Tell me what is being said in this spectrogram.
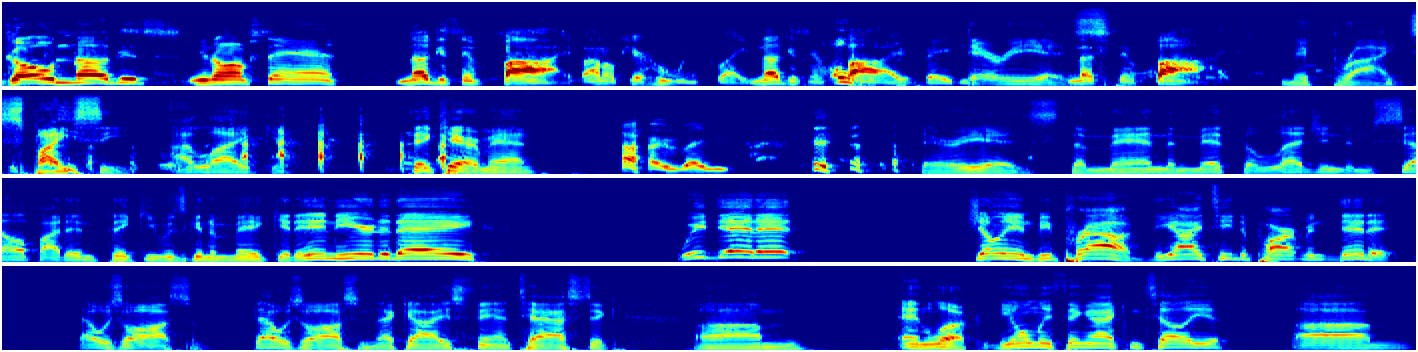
Go Nuggets! You know what I'm saying? Nuggets in five. I don't care who we play. Nuggets in oh, five, baby. There he is. Nuggets in five. McBride, spicy. I like it. Take care, man. All right, baby. There he is, the man, the myth, the legend himself. I didn't think he was going to make it in here today. We did it. Jillian, be proud. The IT department did it. That was awesome. That was awesome. That guy is fantastic. Um, and look, the only thing I can tell you um,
